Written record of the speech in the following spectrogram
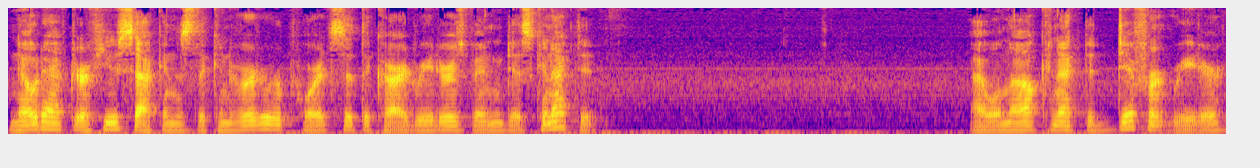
Note after a few seconds the converter reports that the card reader has been disconnected. I will now connect a different reader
